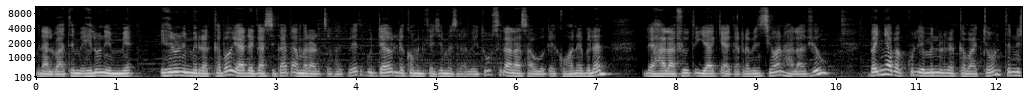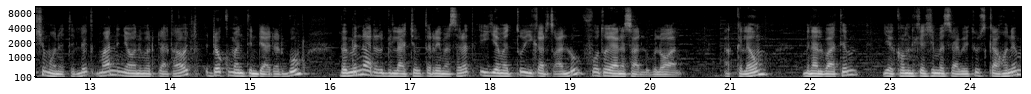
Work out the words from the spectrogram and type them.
ምናልባትም ህሉን ይህሉን የምረከበው የአደጋ ስጋት አመራር ጽህፈት ቤት ጉዳዩን ለኮሚኒኬሽን መስሪያ ቤቱ ስላላሳወቀ ከሆነ ብለን ለሀላፊው ጥያቄ ያቀረብን ሲሆን ሀላፊው በእኛ በኩል የምንረከባቸውን ትንሽም ሆነ ትልቅ ማንኛውንም እርዳታዎች ዶኩመንት እንዲያደርጉ በምናደርግላቸው ጥሪ መሰረት እየመጡ ይቀርጻሉ ፎቶ ያነሳሉ ብለዋል አክለውም ምናልባትም የኮሚኒኬሽን መስሪያ ቤቱ እስካአሁንም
